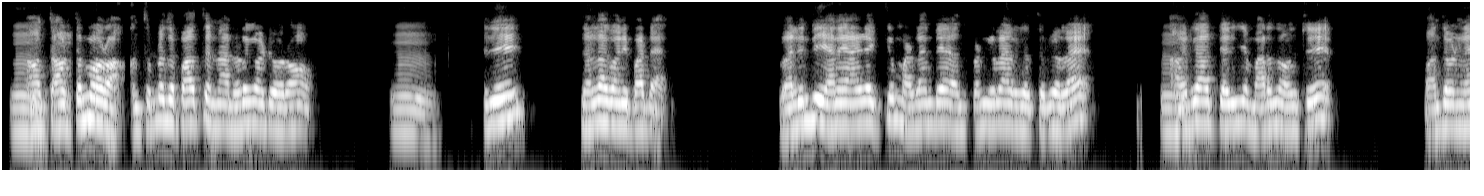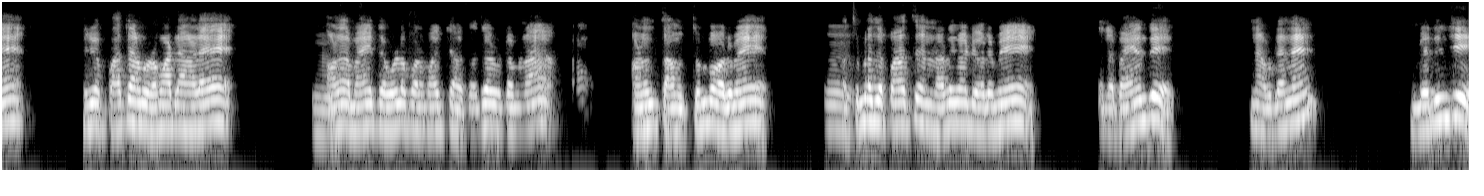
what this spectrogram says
அவன் அவன் துன்பம் வரும் அந்த துன்பத்தை பார்த்து நான் நடுங்க வேண்டி வரும். இது நல்லா கவனி பாட்டேன் வலிந்து என்னை அழைக்கும் அழந்த அந்த பெண்களா இருக்கிற திருவிழா அவருக்காக தெரிஞ்ச மறந்து வந்துட்டு வந்த உடனே ஐயோ பார்த்தா நம்ம விட மாட்டாங்களே அவனால மயத்தை உள்ள போற மாதிரி அவன் விட்டோம்னா அவனுக்கு தம் துன்பம் வருமே. துன்பத்தை பார்த்து நடுங்க வேண்டி வருமே. அந்த பயந்து நான் உடனே மெலிஞ்சு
